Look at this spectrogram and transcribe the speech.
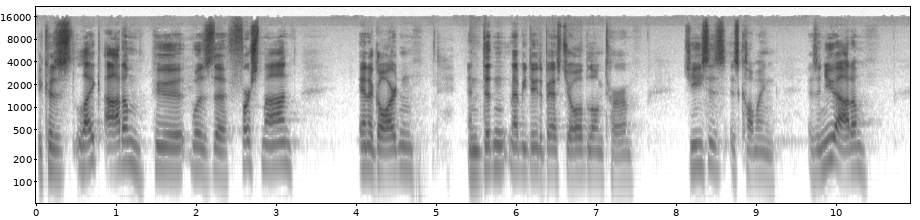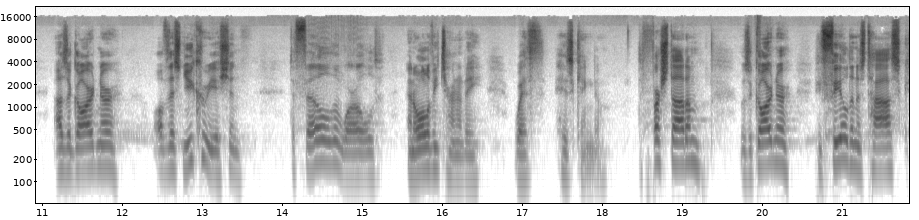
Because, like Adam, who was the first man in a garden and didn't maybe do the best job long term, Jesus is coming as a new Adam, as a gardener of this new creation to fill the world and all of eternity with his kingdom. The first Adam was a gardener who failed in his task,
